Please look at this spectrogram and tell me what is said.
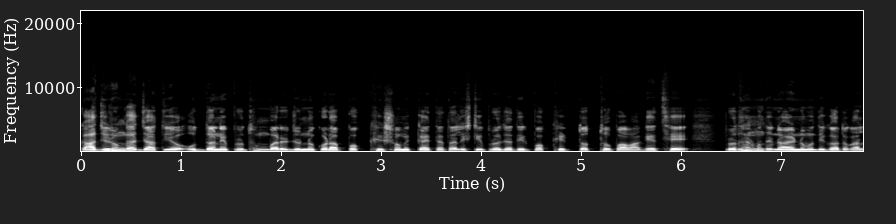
কাজিরঙ্গা জাতীয় উদ্যানে প্রথমবারের জন্য করা পক্ষী সমীক্ষায় তেতাল্লিশটি প্রজাতির পক্ষীর তথ্য পাওয়া গেছে। প্রধানমন্ত্রী নরেন্দ্র মোদী গতকাল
